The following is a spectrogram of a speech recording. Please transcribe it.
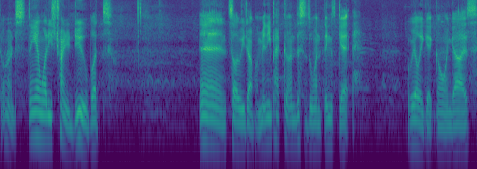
don't understand what he's trying to do, but and so we drop a mini P.E.K.K.A. and this is when things get really get going, guys.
